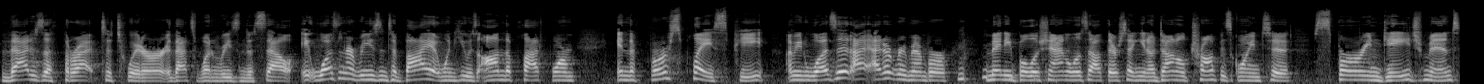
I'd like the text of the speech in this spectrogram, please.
that is a threat to Twitter. That's one reason to sell. It wasn't a reason to buy it when he was on the platform in the first place, Pete. I mean, was it? I, I don't remember many bullish analysts out there saying, you know, Donald Trump is going to spur engagement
